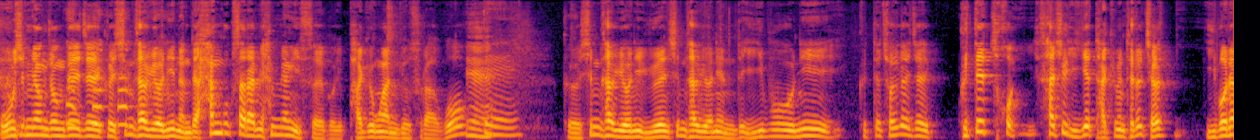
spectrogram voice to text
50명 정도의 이제 그 심사위원이 있는데 한국 사람이 한 명이 있어요. 거기 박용환 교수라고 예. 네. 그 심사위원이 유엔 심사위원이 있는데 이분이 그때 저희가 이제 그때 처, 사실 이게 다큐멘터리를 제가 이번에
